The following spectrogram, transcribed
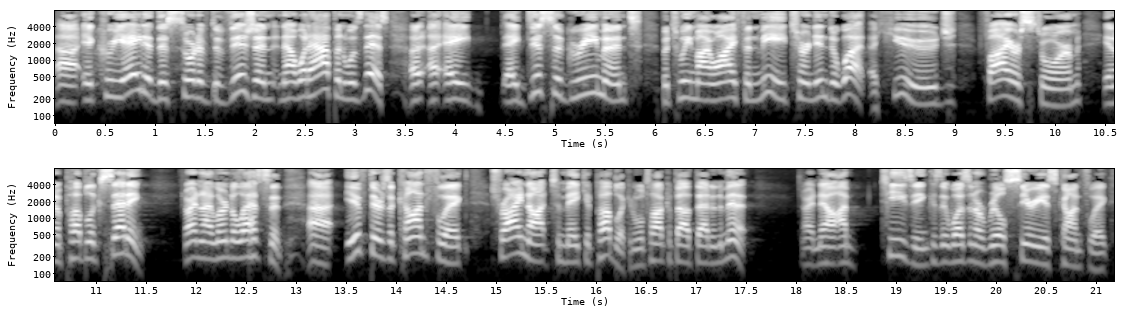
uh, it created this sort of division. Now, what happened was this: a, a a disagreement between my wife and me turned into what? A huge firestorm in a public setting. Right, and I learned a lesson. Uh, if there's a conflict, try not to make it public, and we'll talk about that in a minute. All right, now I'm teasing because it wasn't a real serious conflict,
